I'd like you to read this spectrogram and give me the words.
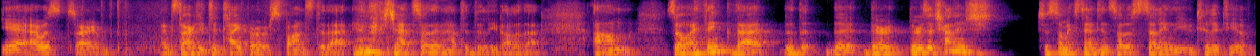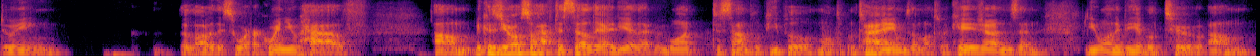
Yeah, I was sorry. I started to type a response to that in the chat, so I I had to delete all of that. Um, so I think that the, the, there there's a challenge to some extent in sort of selling the utility of doing a lot of this work when you have um, because you also have to sell the idea that we want to sample people multiple times on multiple occasions, and you want to be able to um,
